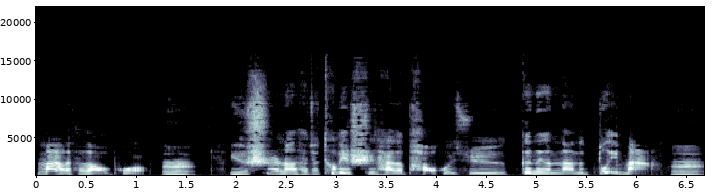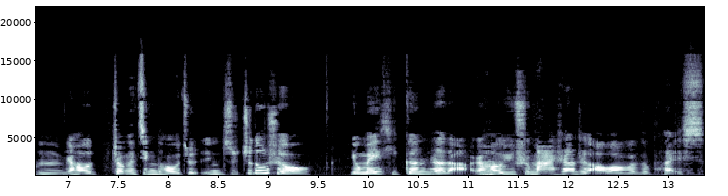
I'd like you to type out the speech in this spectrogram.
骂了他老婆，嗯，于是呢他就特别失态的跑回去跟那个男的对骂，嗯。嗯，然后整个镜头就你这这都是有。有媒体跟着的，然后于是马上这个 all over the place，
